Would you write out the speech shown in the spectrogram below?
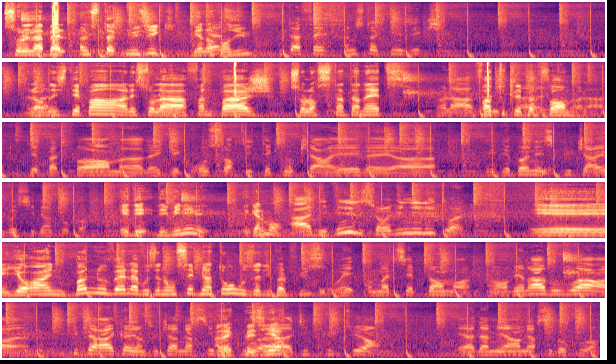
sur le label Unstuck Music, bien Yes. entendu. tout à fait. Unstock Music. Alors Ouais. n'hésitez pas à aller sur la fanpage, sur leur site internet. Voilà, Enfin, toutes les euh, plateformes. Voilà, toutes les plateformes euh, avec des grosses sorties techno qui arrivent et, euh, et des bonnes exclus qui arrivent aussi bientôt. Quoi. Et des, des vinyles également. Ah, des vinyles sur Vinylite, ouais. Et il y aura une bonne nouvelle à vous annoncer bientôt, on vous en dit pas plus. Oui, au mois de septembre. On reviendra vous voir. euh, super accueil en tout cas. Merci Avec beaucoup plaisir. à Deep Culture et à Damien. Merci beaucoup. hein.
